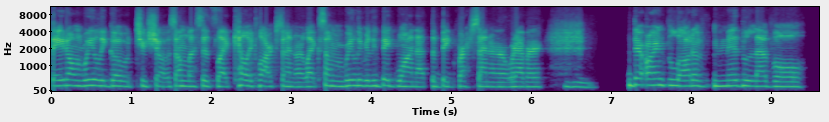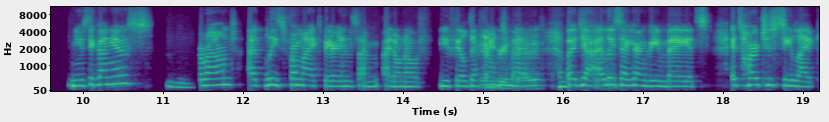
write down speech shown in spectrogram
they don't really go to shows unless it's like Kelly Clarkson or like some really, really big one at the big Resch Center or whatever. Mm-hmm there aren't a lot of mid-level music venues mm-hmm. around at least from my experience i'm i don't know if you feel different but but yeah at least i hear in green bay it's it's hard to see like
